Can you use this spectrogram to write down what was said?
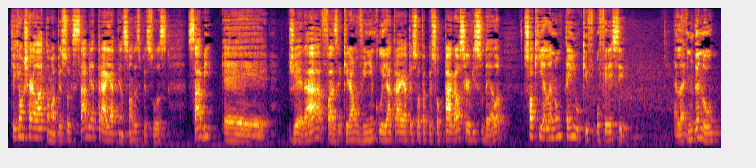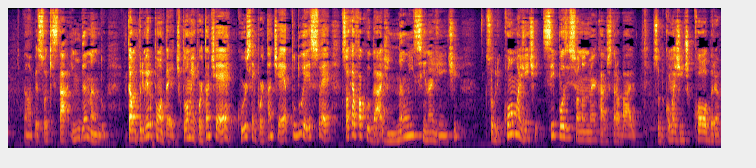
O que é um charlatão? Uma pessoa que sabe atrair a atenção das pessoas, sabe é, gerar, fazer, criar um vínculo e atrair a pessoa para a pessoa pagar o serviço dela, só que ela não tem o que oferecer. Ela enganou. É uma pessoa que está enganando. Então, o primeiro ponto é: diploma é importante? É. Curso é importante? É. Tudo isso é. Só que a faculdade não ensina a gente sobre como a gente se posiciona no mercado de trabalho, sobre como a gente cobra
